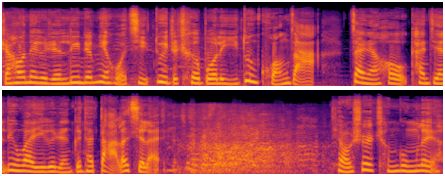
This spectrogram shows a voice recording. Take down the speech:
然后那个人拎着灭火器对着车玻璃一顿狂砸，再然后看见另外一个人跟他打了起来，挑事儿成功了呀。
